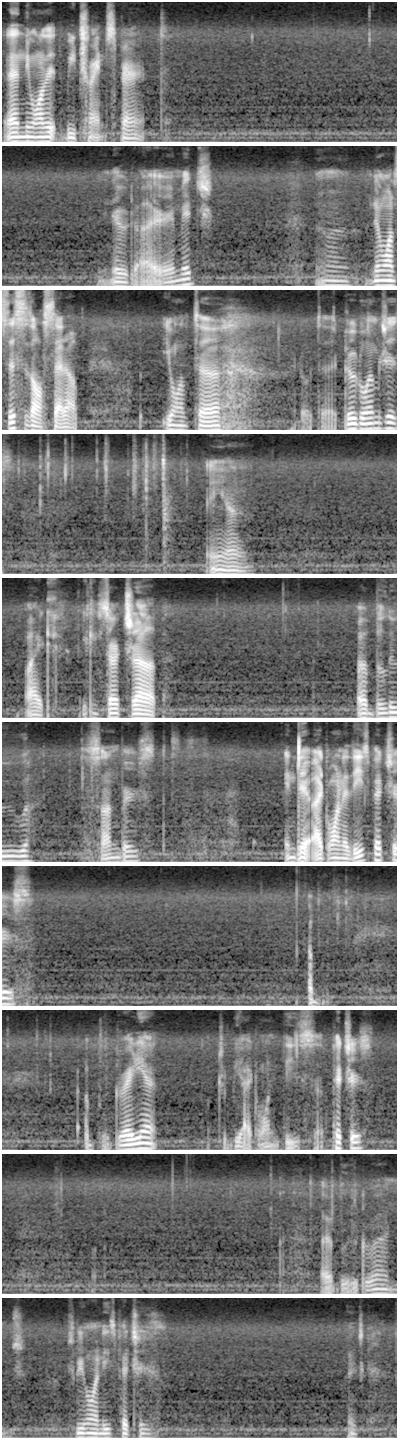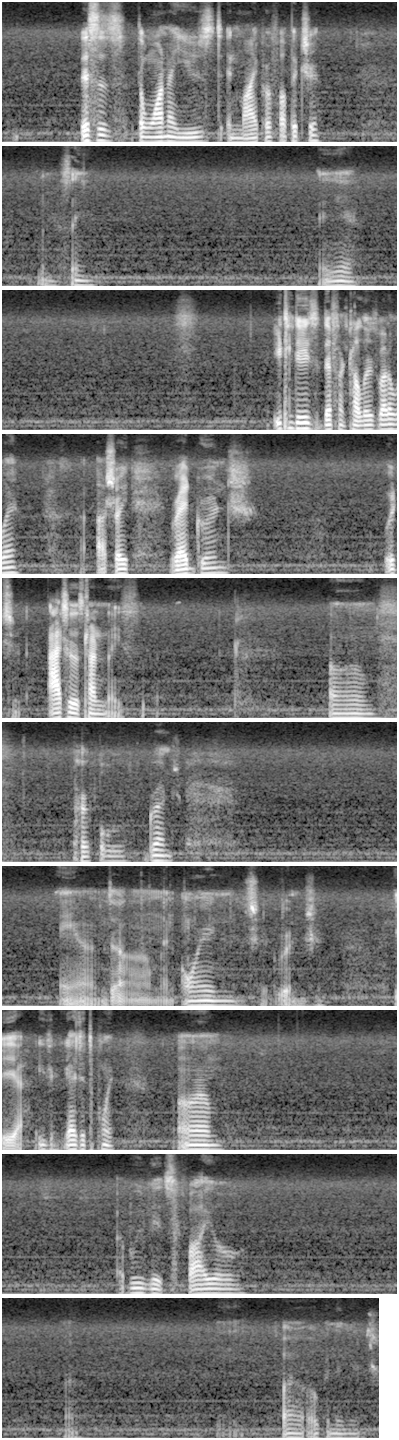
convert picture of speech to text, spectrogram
And you want it to be transparent. There we image. Uh, then once this is all set up, you want to go to Google Images and like you can search up a blue sunburst and get like one of these pictures a, a blue gradient which would be like one of these uh, pictures or a blue grunge. Should be one of these pictures. Which- This is the one I used in my profile picture. Let me see. And yeah. You can do these different colors by the way. I'll show you red grunge. Which actually is kinda nice um, purple grunge, and um, an orange grunge. Yeah, you, you guys get the point. Um, I believe it's file. File open image.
